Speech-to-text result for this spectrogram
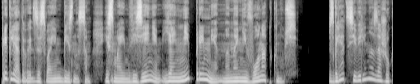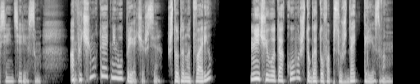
приглядывает за своим бизнесом, и с моим везением я непременно на него наткнусь». Взгляд Северина зажегся интересом. «А почему ты от него прячешься? Что-то натворил?» «Ничего такого, что готов обсуждать трезвым».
